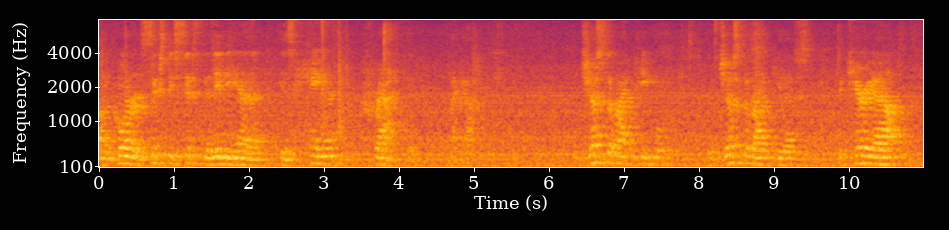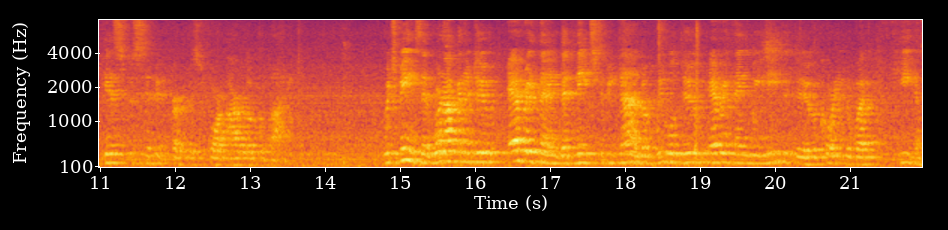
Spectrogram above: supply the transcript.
on the corner of 66th and Indiana is handcrafted by God. Just the right people with just the right gifts to carry out his specific purpose for our local body. Which means that we're not going to do everything that needs to be done, but we will do everything we need to do according to what he has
